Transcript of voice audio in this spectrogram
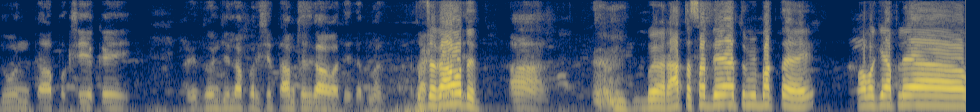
दोन तर अपक्ष एक आहे. आणि दोन जिल्हा परिषद तर आमच्याच गावात येतात मग. तुमच्या गावात आहेत? हा. बर आता सध्या तुम्ही बघताय बाबा की आपल्या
